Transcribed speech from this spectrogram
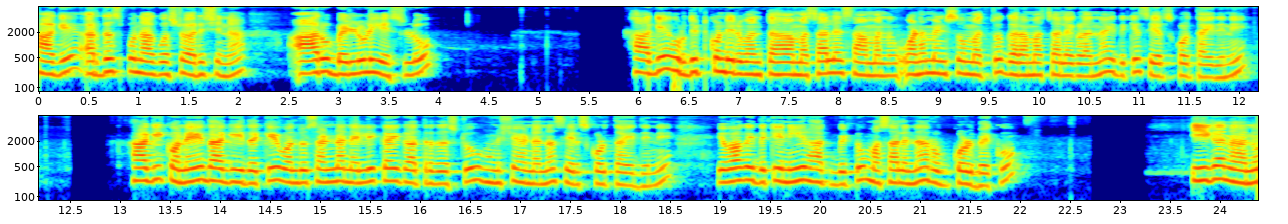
ಹಾಗೆ ಅರ್ಧ ಸ್ಪೂನ್ ಆಗುವಷ್ಟು ಅರಿಶಿನ, ಆರು ಬೆಳ್ಳುಳ್ಳಿ ಎಸಳು ಹಾಗೆ ಹುರಿದಿಟ್ಕೊಂಡಿರುವಂತಹ ಮಸಾಲೆ ಸಾಮಾನು ಒಣಮೆಣಸು ಮತ್ತು ಗರಂ ಮಸಾಲೆಗಳನ್ನು ಇದಕ್ಕೆ ಸೇರಿಸ್ಕೊಳ್ತಾ ಇದ್ದೀನಿ. ಹಾಗೆ ಕೊನೆಯದಾಗಿ ಇದಕ್ಕೆ ಒಂದು ಸಣ್ಣ ನೆಲ್ಲಿಕಾಯಿ ಗಾತ್ರದಷ್ಟು ಹುಣಸೆ ಹಣ್ಣನ್ನು ಸೇರಿಸ್ಕೊಳ್ತಾ ಇದ್ದೀನಿ. ಇವಾಗ ಇದಕ್ಕೆ ನೀರು ಹಾಕಿಬಿಟ್ಟು ಮಸಾಲೆನ ರುಬ್ಕೊಳ್ಬೇಕು. ಈಗ ನಾನು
